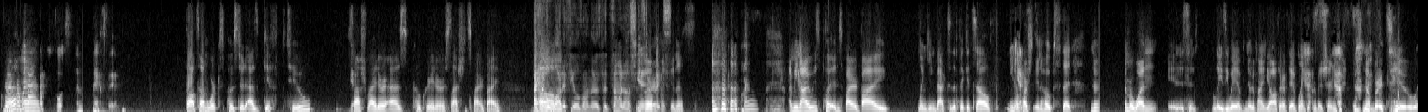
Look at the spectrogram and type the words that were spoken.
Cool. I probably And have thoughts on the next bit. thoughts on works posted as gift to Yeah. slash writer as co-creator slash inspired by. I have a Um, lot of feels on those, but someone else should Yeah. Oh my goodness. I mean, I always put inspired by linking back to the fic itself. you know, Yes. partially in hopes that no, number one, it's a lazy way of notifying the author if they have blanket Yes. permission. Yes. number two,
